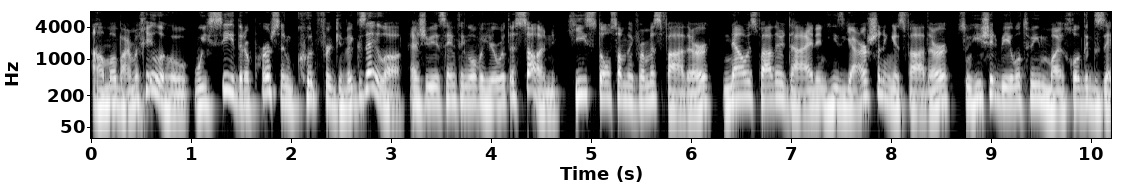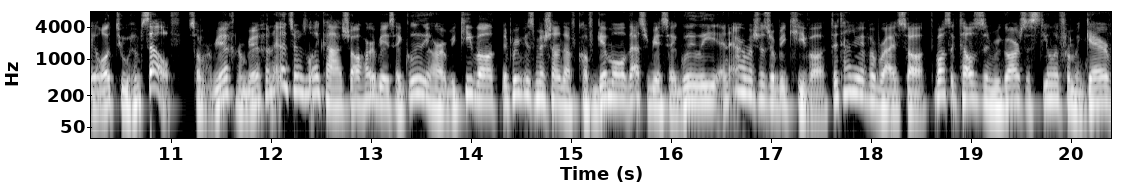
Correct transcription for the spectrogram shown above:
Alma bar Mechilahu. We see that a person could forgive a Gzela, and should be the same thing over here with the son. He stole something from his father, now his father died, and he's yarshining his father, so he should be able to be Meichel the Gzela to himself. So Rabbi Yechon, Rabbi Yechon answers like Hasha, Harbi Glili, Harbi Kiva. The previous Mishnah of Kaf Gimel, that's Rabbi Glili, and our Mishnah is Rabbi Kiva. The Tanya of a Brisa. The Pasuk tells us in regards to stealing from a ger. If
